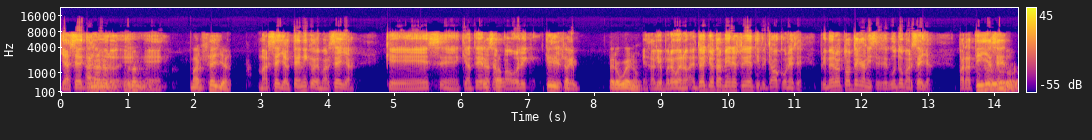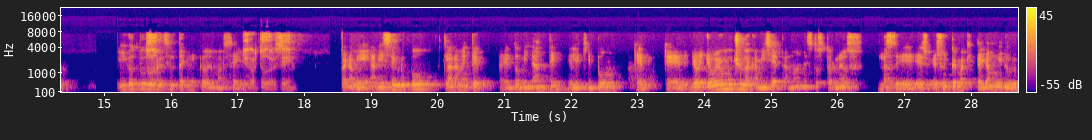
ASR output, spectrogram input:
Ya sé que ah, eh, eh, Marsella. Marsella, el técnico de Marsella, que es que antes era San Paoli, que sí, pero bueno. Me salió, pero bueno. Entonces yo también estoy identificado con ese. Primero Tottenham y segundo Marsella. Para ti, Igor ya Tudor. Igor Tudor, es el técnico del Marsella. Igor Tudor, sí. Bueno, a mí, a mí ese grupo, claramente el dominante, el equipo que, que yo, yo, veo mucho la camiseta, ¿no? En estos torneos eh, es, es, un tema que pega muy duro.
